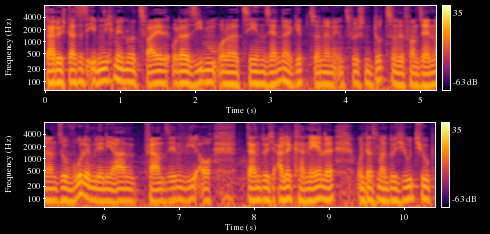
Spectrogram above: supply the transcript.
dadurch, dass es eben nicht mehr nur zwei oder sieben oder zehn Sender gibt, sondern inzwischen Dutzende von Sendern, sowohl im linearen Fernsehen wie auch dann durch alle Kanäle und dass man durch YouTube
